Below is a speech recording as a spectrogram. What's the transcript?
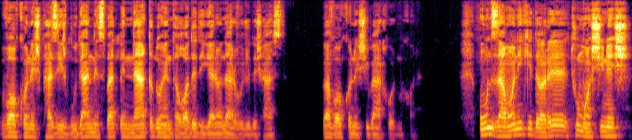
واکنش پذیر بودن نسبت به نقد و انتقاد دیگران در وجودش هست و واکنشی برخورد می‌کنه. اون زمانی که داره تو ماشینش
